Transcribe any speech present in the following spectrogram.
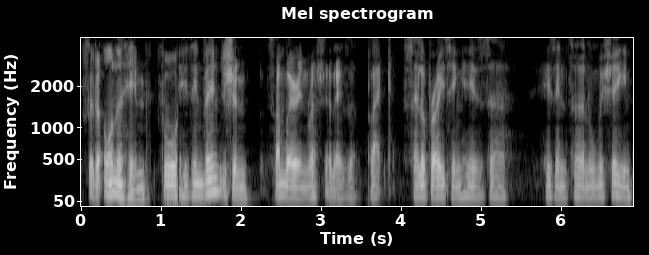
sort of honour him for his invention. Somewhere in Russia, there's a plaque celebrating his uh, his infernal machine.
